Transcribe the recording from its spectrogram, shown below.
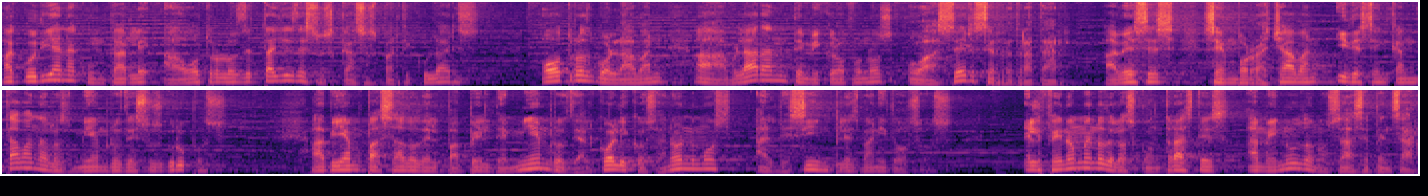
acudían a contarle a otros los detalles de sus casos particulares. Otros volaban a hablar ante micrófonos o a hacerse retratar. A veces se emborrachaban y desencantaban a los miembros de sus grupos habían pasado del papel de miembros de Alcohólicos Anónimos al de simples vanidosos. El fenómeno de los contrastes a menudo nos hace pensar.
